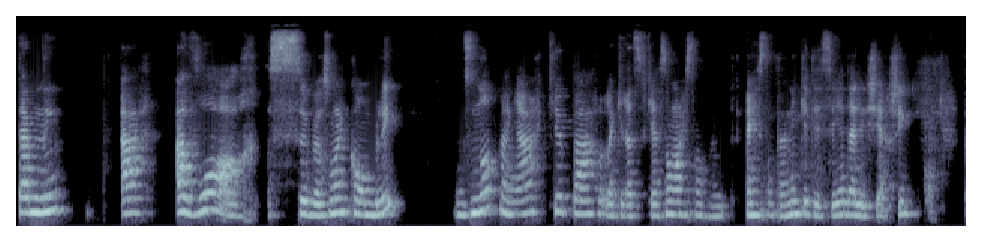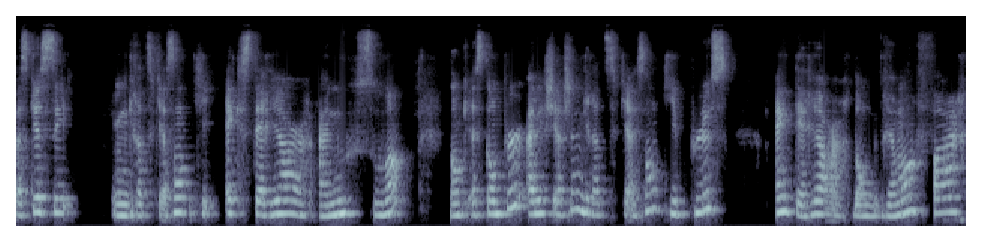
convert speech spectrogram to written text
t'amener à avoir ce besoin comblé d'une autre manière que par la gratification instantanée que tu essayais d'aller chercher? Parce que c'est une gratification qui est extérieure à nous souvent. Donc, est-ce qu'on peut aller chercher une gratification qui est plus intérieure? Donc, vraiment faire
